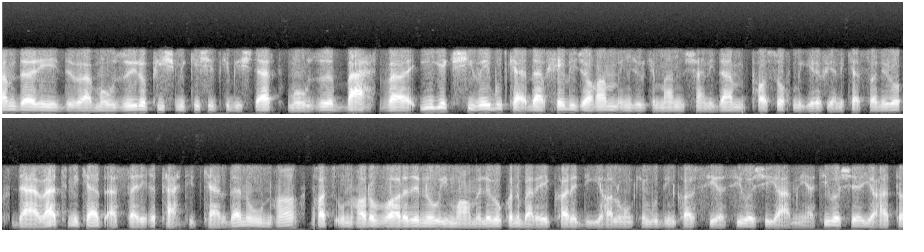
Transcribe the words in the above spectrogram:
هم دارید و موضوعی رو پیش می‌کشید که بیشتر موضوع بحث و این یک شیوه بود که در خیلی جاها هم اینجور که من شنیدم پاسخ می‌گرفت یعنی کسانی رو دعوت می‌کرد از طریق تهدید کردن اونها خواست اونها رو وارد نوعی معامله بکنه برای کار دیگه. حالا ممکن بود این کار سیاسی باشه یا امنیتی باشه یا حتی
